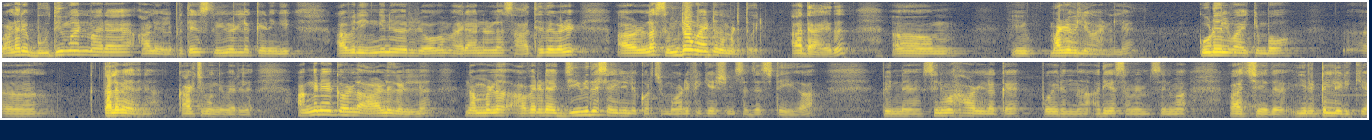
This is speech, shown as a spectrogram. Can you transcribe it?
വളരെ ബുദ്ധിമാന്മാരായ ആളുകൾ പ്രത്യേകിച്ച് സ്ത്രീകളിലൊക്കെ ആണെങ്കിൽ അവർ ഇങ്ങനെ ഒരു രോഗം വരാനുള്ള സാധ്യതകൾ ഉള്ള സിംറ്റവുമായിട്ട് നമ്മൾ അടുത്ത് വരും. അതായത് ഈ മഴവില്ല് കാണില്ലേ? കൂടുതൽ വായിക്കുമ്പോൾ തലവേദന കാഴ്ചമങ്ങി വരൽ അങ്ങനെയൊക്കെയുള്ള ആളുകളിൽ നമ്മൾ അവരുടെ ജീവിതശൈലിയിൽ കുറച്ച് മോഡിഫിക്കേഷൻ സജസ്റ്റ് ചെയ്യുക. പിന്നെ സിനിമ ഹാളിലൊക്കെ പോയിരുന്ന് അധിക സമയം സിനിമ വാച്ച് ചെയ്ത് ഇരുട്ടിലിരിക്കുക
